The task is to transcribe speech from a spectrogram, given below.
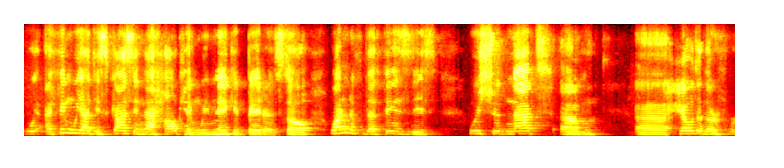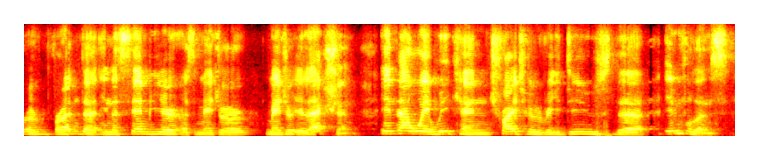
we, I think we are discussing that how can we make it better. So one of the things is we should not um, uh, held the referendum in the same year as major major election. In that way, we can try to reduce the influence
